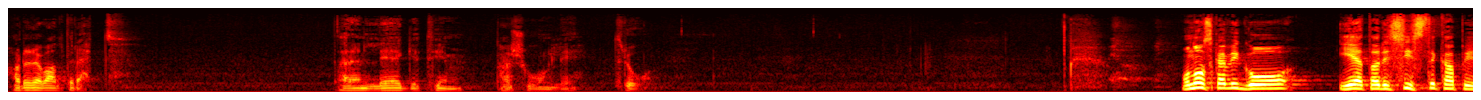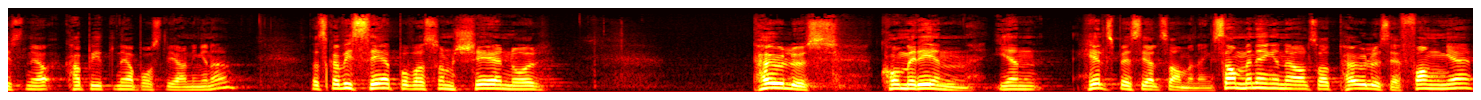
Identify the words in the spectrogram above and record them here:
har dere valgt rett. Det er en legitim personlig tro. Og Nå skal vi gå i et av de siste kapitlene, i apostelgjerningene. Da skal vi se på hva som skjer når Paulus kommer inn i en helt spesiell sammenheng. Sammenhengen er altså at Paulus er fange,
